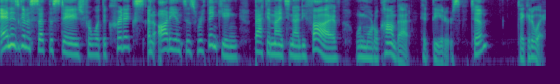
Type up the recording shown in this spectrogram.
and he's going to set the stage for what the critics and audiences were thinking back in 1995 when Mortal Kombat hit theaters. Tim, take it away.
